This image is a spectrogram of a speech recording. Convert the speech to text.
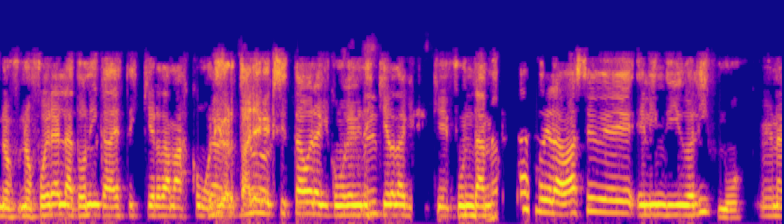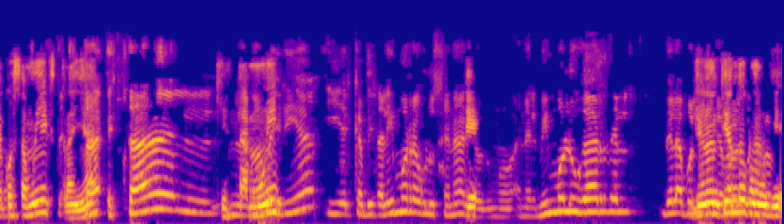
no, no, fuera la tónica de esta izquierda más como libertaria que existe ahora, que como que hay una izquierda que, que fundamenta de la base del individualismo. Es una cosa muy extraña. Está, el, la muy... y el capitalismo revolucionario, como en el mismo lugar del, yo no entiendo como que,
